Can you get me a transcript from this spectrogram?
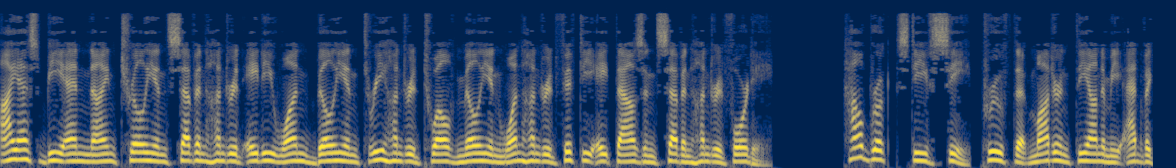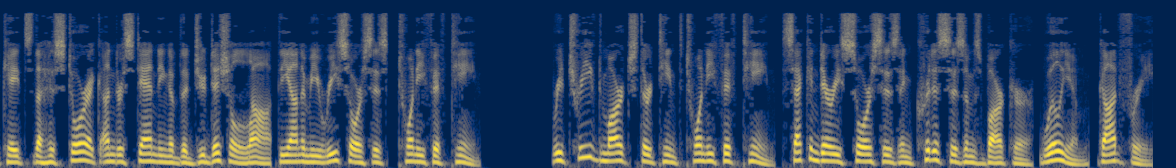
ISBN 9781312158740. Halbrook, Steve C., Proof that Modern Theonomy Advocates the Historic Understanding of the Judicial Law Theonomy Resources, 2015. Retrieved March 13, 2015. Secondary Sources and Criticisms Barker, William, Godfrey,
